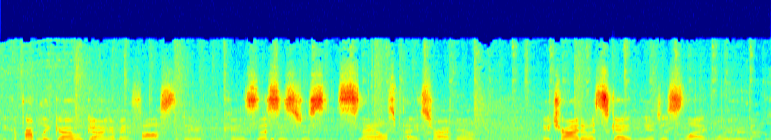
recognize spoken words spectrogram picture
You could probably go going a bit faster, dude, because this is just snail's pace right now. You're trying to escape and you're just like, woohoo.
